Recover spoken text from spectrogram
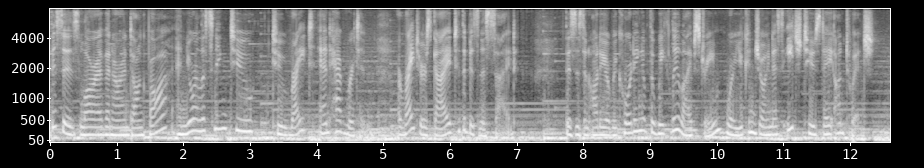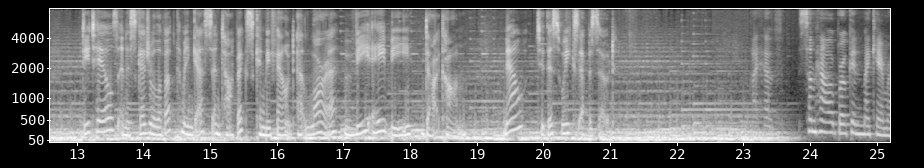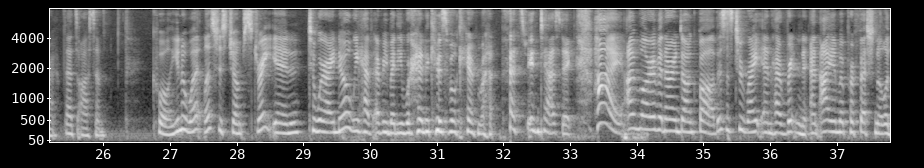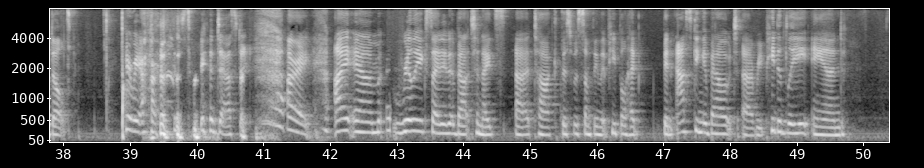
This is Laura VanArendonk Baugh, and you're listening to To Write and Have Written, a writer's guide to the business side. This is an audio recording of the weekly live stream where you can join us each Tuesday on Twitch. Details and a schedule of upcoming guests and topics can be found at lauravab.com. Now to this week's episode. I have somehow broken my camera. That's awesome. Cool. You know what? Let's just jump straight in to where I know we have everybody wearing a visible camera. That's fantastic. Hi, I'm Laura VanArendonk Baugh. This is To Write and Have Written, and I am a professional adult. Here we are. it's fantastic. All right. I am really excited about tonight's uh, talk. This was something that people had been asking about uh, repeatedly, and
